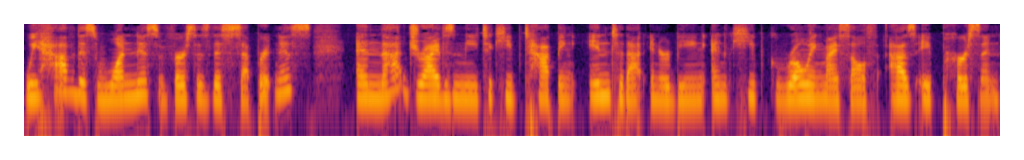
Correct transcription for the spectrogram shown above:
We have this oneness versus this separateness. And that drives me to keep tapping into that inner being and keep growing myself as a person.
